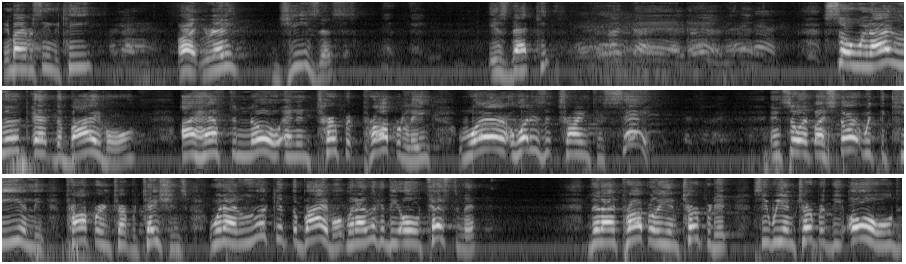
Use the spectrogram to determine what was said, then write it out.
Anybody ever seen the key? All right, you ready? Jesus is that key. So when I look at the Bible, I have to know and interpret properly where what is it trying to say? And so, if I start with the key and the proper interpretations, when I look at the Bible, when I look at the Old Testament, then I properly interpret it. See, we interpret the Old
